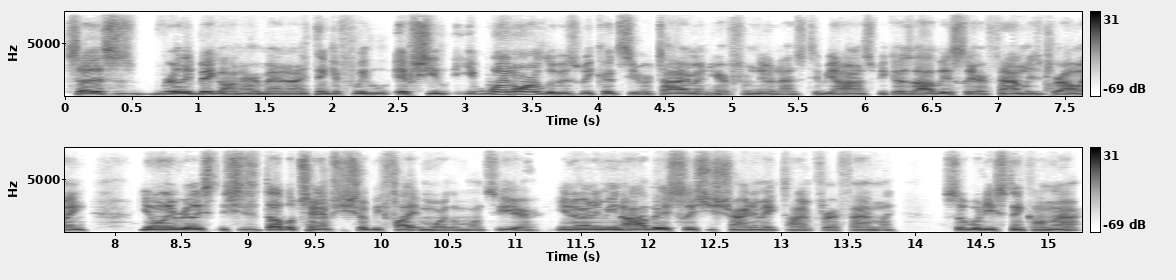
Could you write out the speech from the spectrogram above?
so this is really big on her, man. And I think if we if she win or lose, we could see retirement here from Nunes, to be honest, because obviously her family's growing. You only really she's a double champ. She should be fighting more than once a year. You know what I mean? Obviously, she's trying to make time for her family. So what do you think on that?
